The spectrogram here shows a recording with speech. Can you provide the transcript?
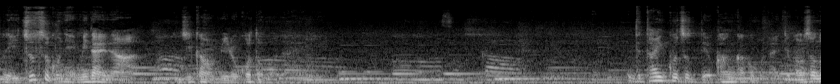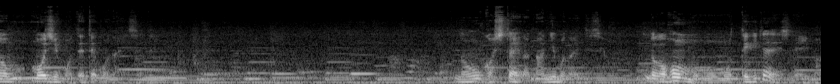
なでいつ着くねみたいな時間を見ることもない。で退屈っていう感覚もないというかその文字も出てこないですよね。なんかしたいが何にもないんですよ。だから本ももう持ってきてですね今。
